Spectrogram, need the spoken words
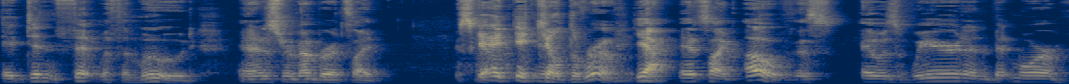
It didn't fit with the mood, and I just remember it's like skip. It, it killed the room. Yeah, it's like oh, this it was weird and a bit more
